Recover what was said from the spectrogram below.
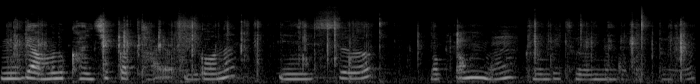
이게 아무래도 간식 같아요. 이거는 인스, 뭐 떡매 그런 게 들어있는 것 같아요.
